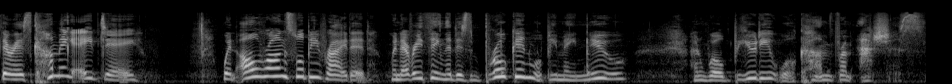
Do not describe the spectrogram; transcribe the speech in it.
There is coming a day when all wrongs will be righted, when everything that is broken will be made new, and when beauty will come from ashes.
